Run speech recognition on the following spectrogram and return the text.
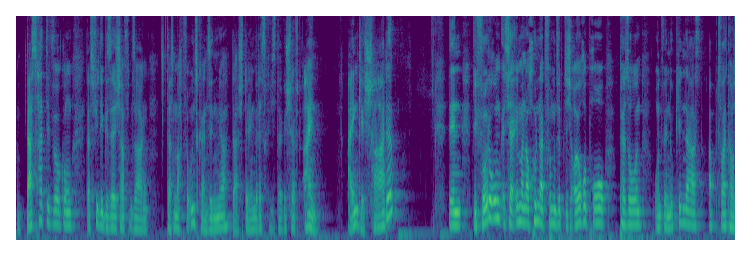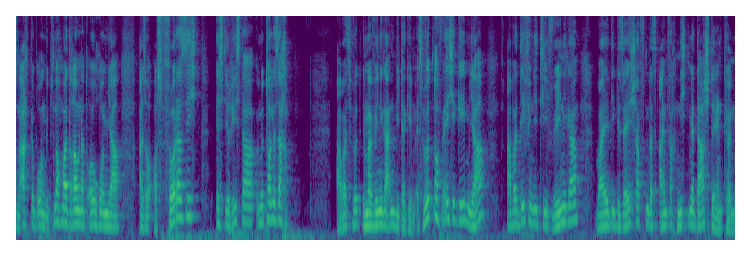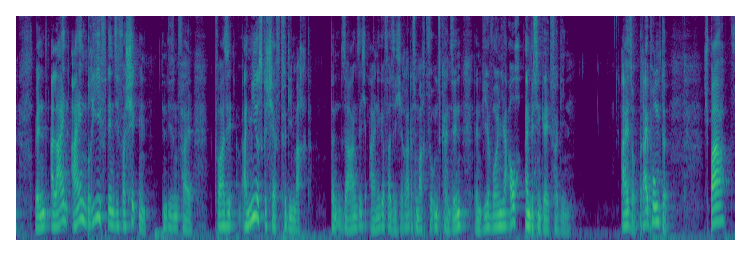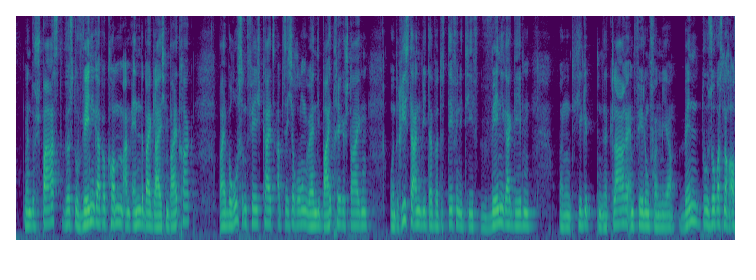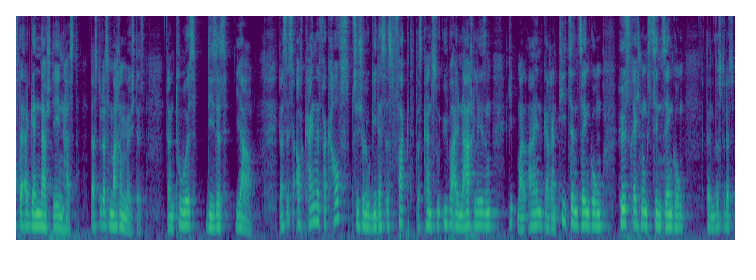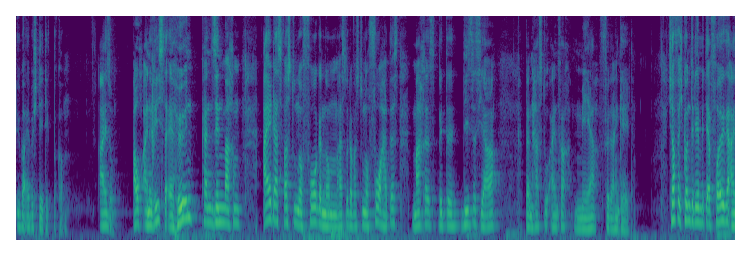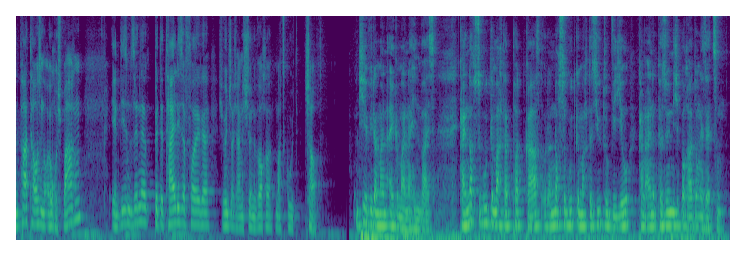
Und das hat die Wirkung, dass viele Gesellschaften sagen, das macht für uns keinen Sinn mehr, da stellen wir das Riester-Geschäft ein. Eigentlich schade, denn die Förderung ist ja immer noch 175 Euro pro Person und wenn du Kinder hast, ab 2008 geboren, gibt es nochmal 300 Euro im Jahr. Also aus Fördersicht ist die Riester eine tolle Sache. Aber es wird immer weniger Anbieter geben. Es wird noch welche geben, ja, aber definitiv weniger, weil die Gesellschaften das einfach nicht mehr darstellen können. Wenn allein ein Brief, den sie verschicken, in diesem Fall quasi ein Minusgeschäft für die macht, dann sagen sich einige Versicherer, das macht für uns keinen Sinn, denn wir wollen ja auch ein bisschen Geld verdienen. Also, drei Punkte. Spar, wenn du sparst, wirst du weniger bekommen am Ende bei gleichem Beitrag. Bei Berufsunfähigkeitsabsicherungen werden die Beiträge steigen und Riester-Anbieter wird es definitiv weniger geben. Und hier gibt eine klare Empfehlung von mir, wenn du sowas noch auf der Agenda stehen hast, dass du das machen möchtest, dann tu es dieses Jahr. Das ist auch keine Verkaufspsychologie, das ist Fakt. Das kannst du überall nachlesen. Gib mal ein, Garantiezinssenkung, Höchstrechnungszinssenkung, dann wirst du das überall bestätigt bekommen. Also, auch eine Riester erhöhen kann Sinn machen. All das, was du noch vorgenommen hast oder was du noch vorhattest, mach es bitte dieses Jahr. Dann hast du einfach mehr für dein Geld. Ich hoffe, ich konnte dir mit der Folge ein paar tausend Euro sparen. In diesem Sinne, bitte teil diese Folge. Ich wünsche euch eine schöne Woche. Macht's gut. Ciao. Und hier wieder mein allgemeiner Hinweis. Kein noch so gut gemachter Podcast oder noch so gut gemachtes YouTube-Video kann eine persönliche Beratung ersetzen.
